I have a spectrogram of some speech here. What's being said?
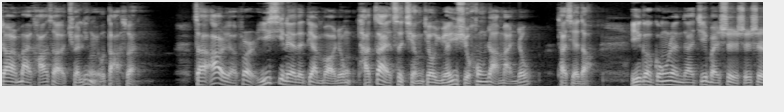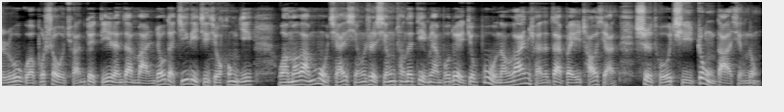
然而，麦克阿瑟却另有打算。在二月份一系列的电报中，他再次请求允许轰炸满洲。他写道。一个公认的基本事实是，如果不授权对敌人在满洲的基地进行轰击，我们按目前形势形成的地面部队就不能安全的在北朝鲜试图起重大行动。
